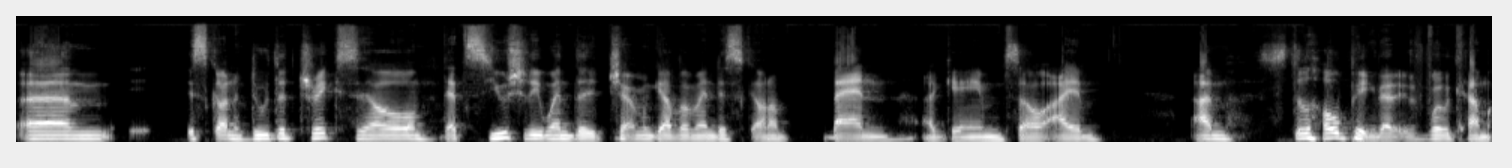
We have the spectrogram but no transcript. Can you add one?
um, is gonna do the trick. So that's usually when the German government is gonna ban a game. So I'm I'm still hoping that it will come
